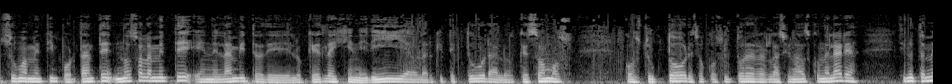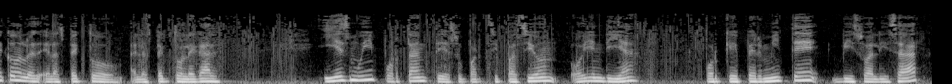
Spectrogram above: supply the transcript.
sumamente importante, no solamente en el ámbito de lo que es la ingeniería o la arquitectura, los que somos constructores o consultores relacionados con el área, sino también con el aspecto, el aspecto legal. Y es muy importante su participación hoy en día porque permite visualizar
